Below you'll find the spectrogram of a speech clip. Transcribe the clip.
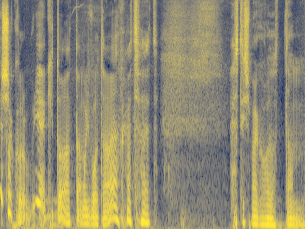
és akkor ugye kitolattam, úgy voltam, ah, hát, hát ezt is megoldottam.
